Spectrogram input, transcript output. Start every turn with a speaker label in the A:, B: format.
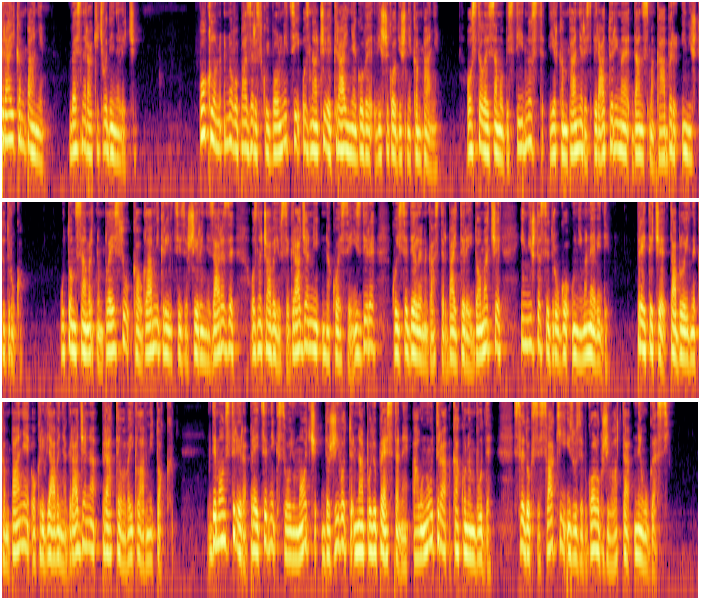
A: Kraj kampanje. Vesna Rakić-Vodinilić. Poklon Novopazarskoj bolnici označio je kraj njegove višegodišnje kampanje. Ostala je samo bestidnost, jer kampanja respiratorima je dans makabr i ništa drugo. U tom samrtnom plesu, kao glavni krivci za širenje zaraze, označavaju se građani na koje se izdire, koji se dele na gastarbajtere i domaće i ništa se drugo u njima ne vidi – Preteće tabloidne kampanje okrivljavanja građana prate ovaj glavni tok. Demonstrira predsednik svoju moć da život napolju prestane, a unutra kako nam bude, sve dok se svaki izuzev golog života ne ugasi.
